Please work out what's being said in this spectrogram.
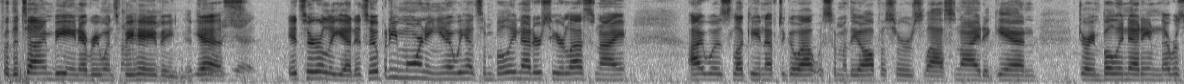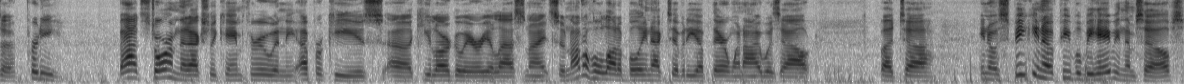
For the time being, everyone's time behaving. Being. It's yes. Early it's early yet. It's opening morning. You know, we had some bully netters here last night. I was lucky enough to go out with some of the officers last night again during bully netting. There was a pretty bad storm that actually came through in the upper Keys, uh, Key Largo area last night. So not a whole lot of bullying activity up there when I was out. But, uh, you know, speaking of people behaving themselves,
